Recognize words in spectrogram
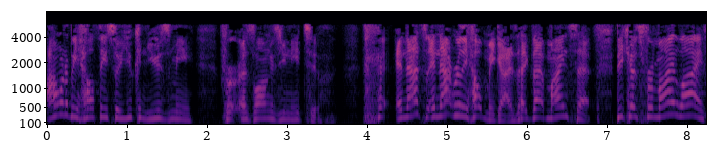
I want to be healthy so you can use me for as long as you need to. and that's and that really helped me guys like that mindset. Because for my life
